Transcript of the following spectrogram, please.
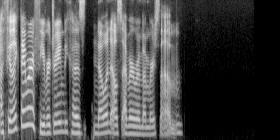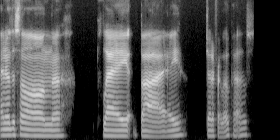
I feel like they were a fever dream because no one else ever remembers them. I know the song "Play" by Jennifer Lopez.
